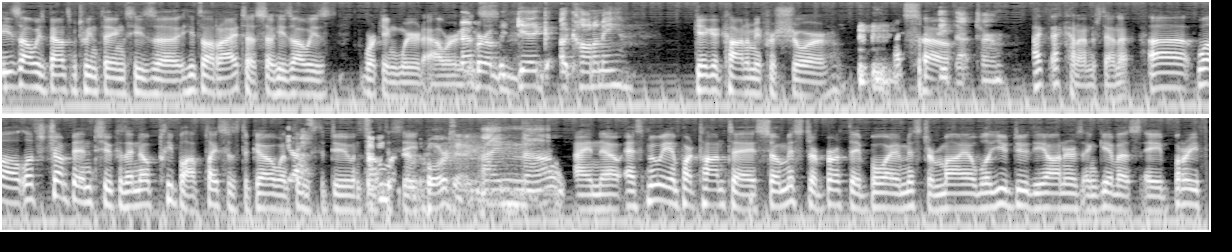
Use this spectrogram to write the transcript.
He's always bouncing between things. He's uh he's a writer, so he's always working weird hours. Member of the gig economy. gig economy for sure. I so hate that term. I, I kind of understand that. Uh, well, let's jump into because I know people have places to go and things to do and things to see. Important. I know. I know. Es muy importante. So, Mr. Birthday Boy, Mr. Maya, will you do the honors and give us a brief,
